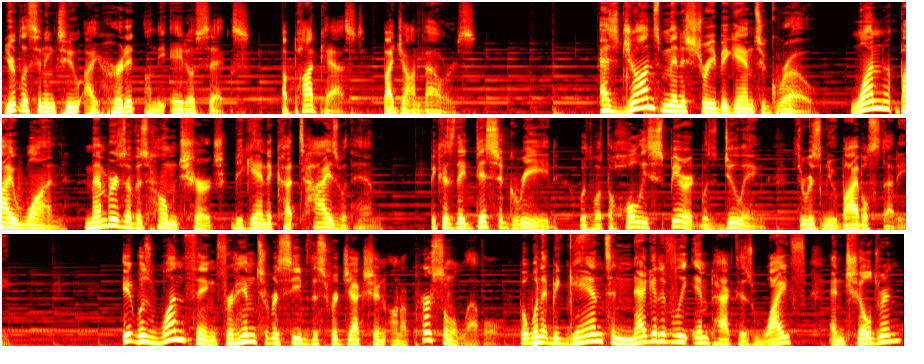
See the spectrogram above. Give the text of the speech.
You're listening to I Heard It on the 806, a podcast by John Bowers. As John's ministry began to grow, one by one, members of his home church began to cut ties with him because they disagreed with what the Holy Spirit was doing through his new Bible study. It was one thing for him to receive this rejection on a personal level, but when it began to negatively impact his wife and children,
